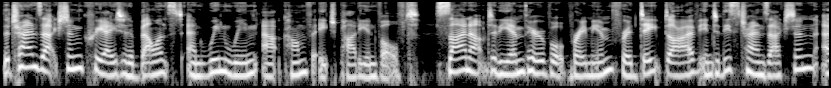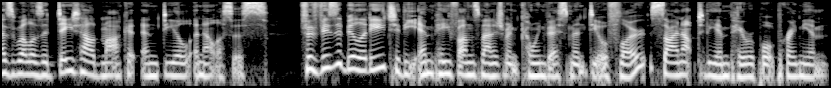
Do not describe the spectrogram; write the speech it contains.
The transaction created a balanced and win win outcome for each party involved. Sign up to the MP Report Premium for a deep dive into this transaction as well as a detailed market and deal analysis. For visibility to the MP Funds Management co investment deal flow, sign up to the MP Report Premium.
